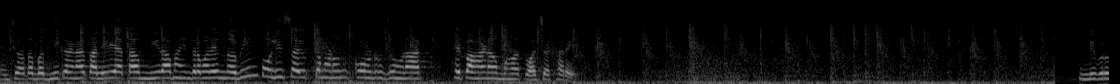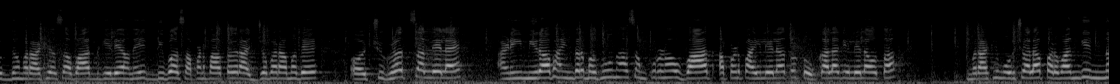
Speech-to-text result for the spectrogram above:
यांची आता बदली करण्यात आलेली आता मीरा भाईंदरमध्ये नवीन पोलीस आयुक्त म्हणून कोण रुजू होणार हे पाहणं महत्वाचं ठरेल. हिंदी विरुद्ध मराठी असा वाद गेले अनेक दिवस. आपण पाहतोय राज्यभरामध्ये चिघळत चाललेला आहे. आणि मीरा भाईंदरमधून हा संपूर्ण वाद आपण पाहिलेला तो टोकाला गेलेला होता. मराठी मोर्चाला परवानगी न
